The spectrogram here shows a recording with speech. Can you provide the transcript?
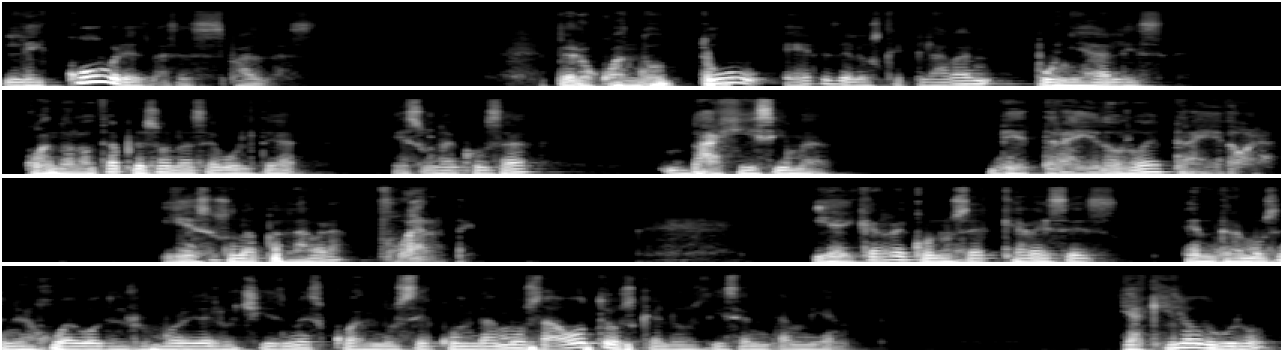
le cubres las espaldas. Pero cuando tú eres de los que clavan puñales, cuando la otra persona se voltea, es una cosa bajísima. de traidor o de traidora. Y eso es una palabra fuerte. Y hay que reconocer que a veces entramos en el juego del rumor y de los chismes cuando secundamos a otros que los dicen también. Y aquí lo duro,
